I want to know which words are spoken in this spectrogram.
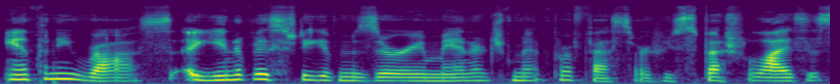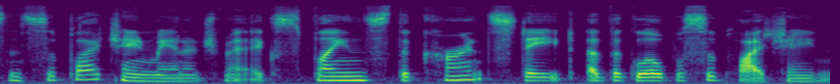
Anthony Ross, a University of Missouri management professor who specializes in supply chain management, explains the current state of the global supply chain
